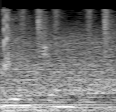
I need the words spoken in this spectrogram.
认真。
